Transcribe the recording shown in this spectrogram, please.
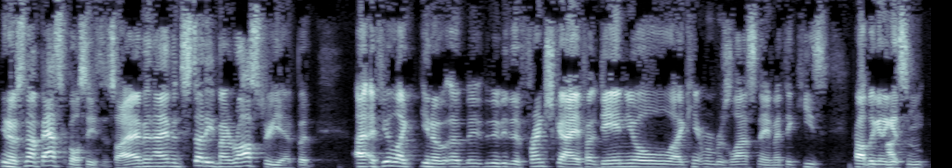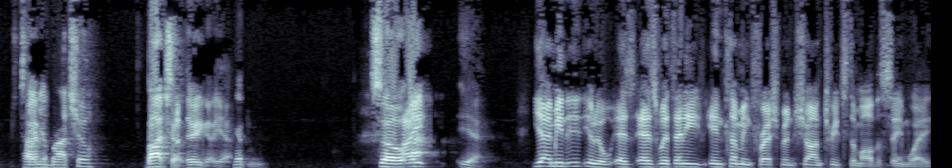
You know, it's not basketball season, so I haven't, I haven't studied my roster yet. But I feel like you know, uh, maybe the French guy, if Daniel, I can't remember his last name. I think he's probably going to get some time. Daniel Batcho. Batcho, there you go. Yeah. Yep. So I, I yeah. Yeah, I mean, you know, as as with any incoming freshman, Sean treats them all the same way.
